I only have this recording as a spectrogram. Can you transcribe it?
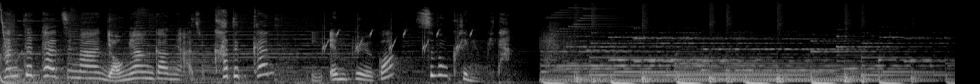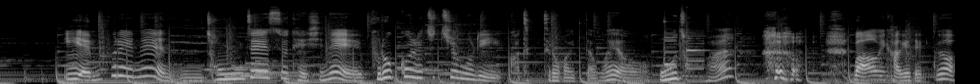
산뜻하지만 영양감이 아주 가득한 이 앰플과 수분 크림입니다. 이 앰플에는 음, 정제수 대신에 브로콜리 추출물이 가득 들어가 있다고 해요. 오 정말? 마음이 가게 됐고요.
